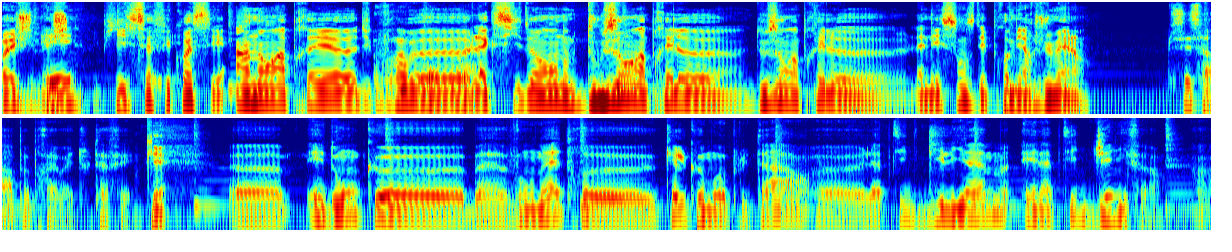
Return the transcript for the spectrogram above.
Ouais, j'imagine. Et, puis ça fait quoi? C'est un an après du coup l'accident, donc 12 ans après le 12 ans après le, la naissance des premières jumelles. Hein. C'est ça, à peu près, ouais, tout à fait. Ok. Euh, et donc, euh, bah, vont naître euh, quelques mois plus tard la petite Gilliam et la petite Jennifer. Hein.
